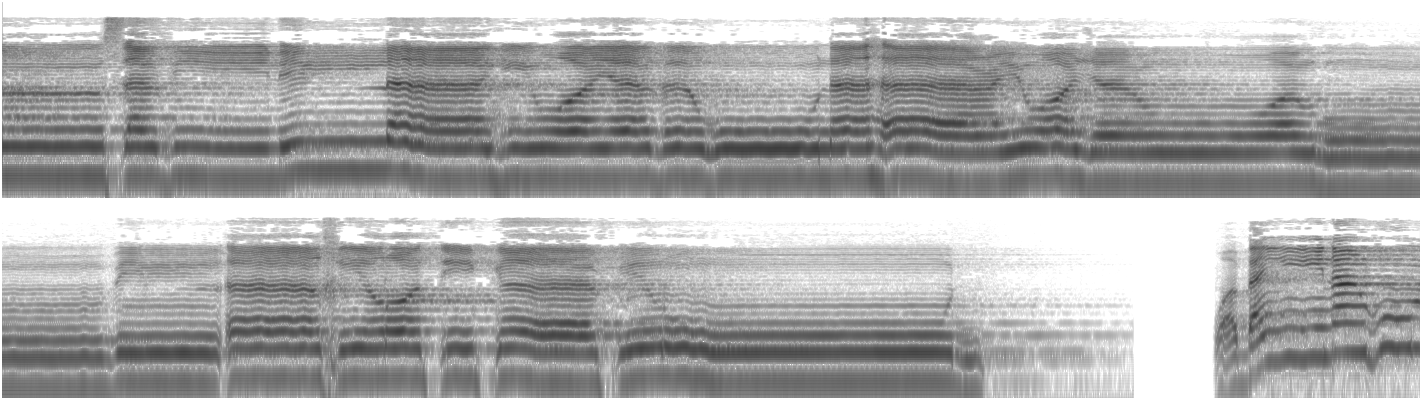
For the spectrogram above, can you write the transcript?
سبيل الله ويبغونها عوجا وهم بالآخرة كافرون. وبينهم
